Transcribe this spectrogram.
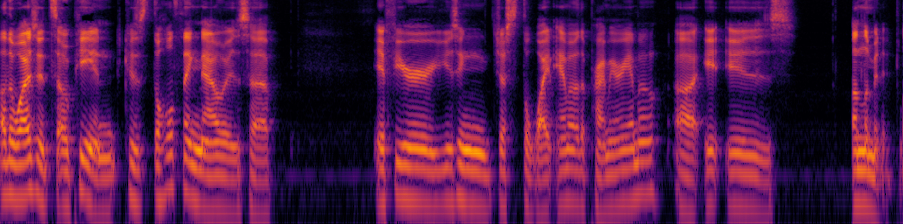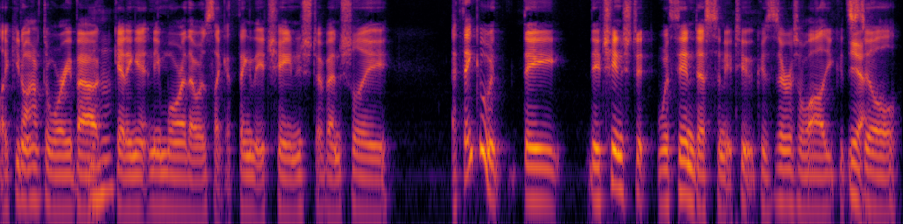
otherwise it's OP. And because the whole thing now is uh, if you're using just the white ammo, the primary ammo, uh, it is unlimited. Like you don't have to worry about Mhm. getting it anymore. That was like a thing they changed eventually. I think it would they they changed it within Destiny 2 because there was a while you could Yeah. still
